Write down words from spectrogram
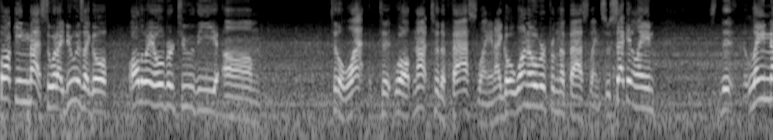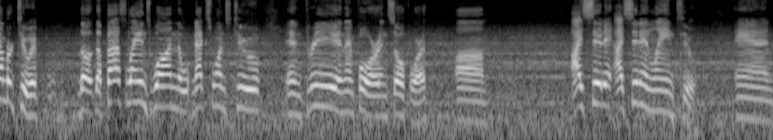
fucking mess. So what I do is I go all the way over to the um, to the left, to well, not to the fast lane. I go one over from the fast lane. So second lane, the lane number two. If the the fast lane's one, the next one's two, and three, and then four, and so forth. Um, I sit in I sit in lane two, and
